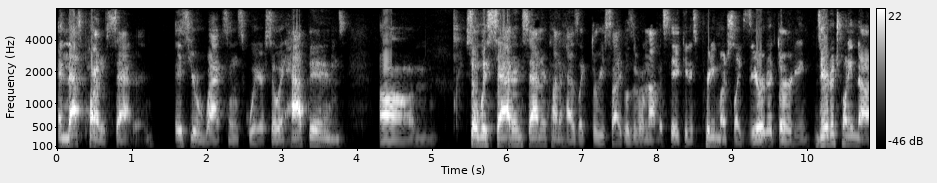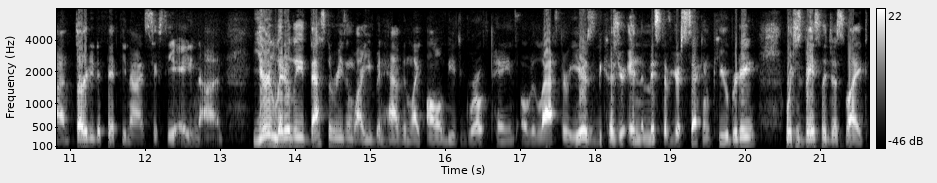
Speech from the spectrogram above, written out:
and that's part of Saturn. It's your waxing square. So it happens. Um, so with Saturn, Saturn kind of has like three cycles, if I'm not mistaken. It's pretty much like 0 to 30, 0 to 29, 30 to 59, 60 to 89. You're literally, that's the reason why you've been having like all of these growth pains over the last three years, is because you're in the midst of your second puberty, which is basically just like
